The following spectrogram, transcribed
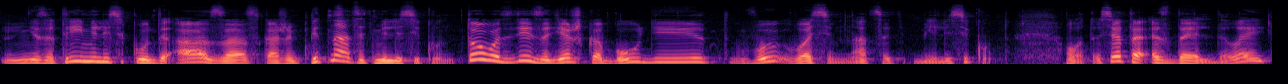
не за 3 миллисекунды, а за, скажем, 15 миллисекунд, то вот здесь задержка будет в 18 миллисекунд. Вот, то есть это SDL delay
